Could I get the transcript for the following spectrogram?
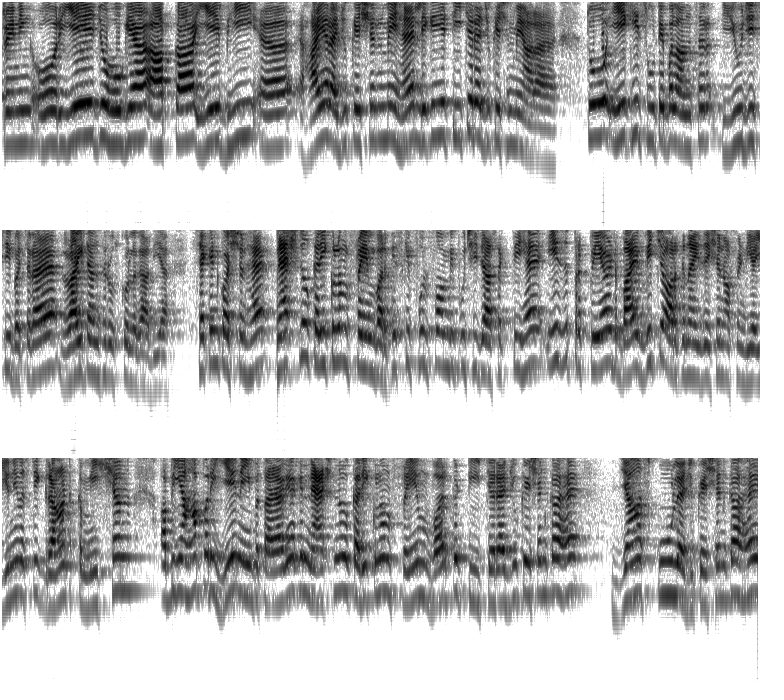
training और ये जो हो गया आपका, ये भी हायर एजुकेशन में है, लेकिन ये टीचर एजुकेशन में आ रहा है। तो एक ही सूटेबल आंसर यूजीसी बच रहा है राइट right आंसर उसको लगा दिया। सेकंड क्वेश्चन है नेशनल करिकुलम फ्रेमवर्क इसकी फुल फॉर्म भी पूछी जा सकती है। Is prepared by which organization of India University Grant Commission अब यहाँ पर यह नहीं बताया गया कि National Curriculum Framework teacher education का है, जहाँ स्कूल एजुकेशन का है,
